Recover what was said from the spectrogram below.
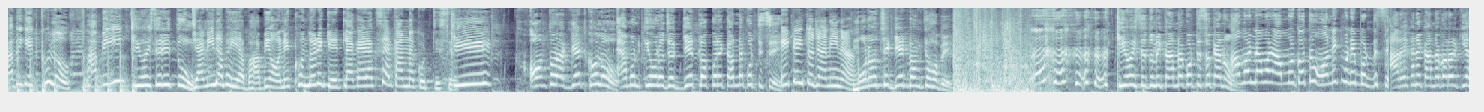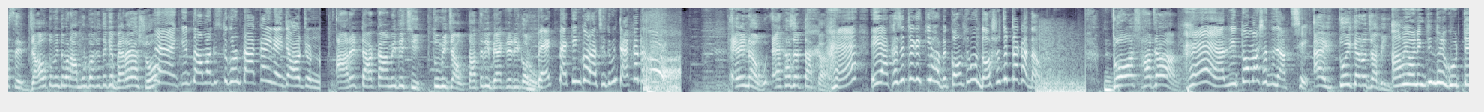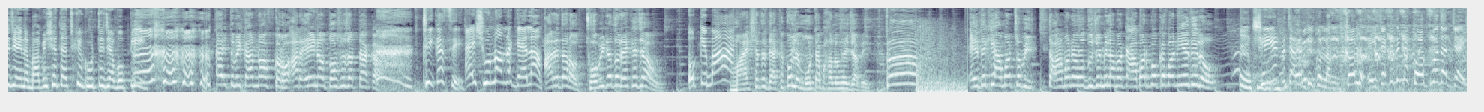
ভাবি গেট খুলো। ভাবি? কি হয়েছে ঋতু? জানি না ভাইয়া ভাবি অনেকক্ষণ ধরে গেট লাগায় রাখছে আর কান্না করতেছে। কি? অন্তরা গেট খোলো। এমন কি হলো যে গেট লক করে কান্না করতেছে? এটাই তো জানি না। মনে হচ্ছে গেট ভাঙতে হবে। কি হয়েছে? তুমি কান্না করতেছো কেন? আমার না আমার আম্মুর কথা অনেক মনে পড়তেছে। আর এখানে কান্না করার কি আছে? যাও তুমি তোমার আম্মুর বাসা থেকে বেড়ায় আসো। হ্যাঁ কিন্তু আমার কাছে তো কোনো টাকাই নেই যাওয়ার জন্য। আরে টাকা আমি দিচ্ছি। তুমি যাও তাড়াতাড়ি ব্যাগ রেডি করো। ব্যাগ প্যাকিং করা আছে তুমি টাকা দাও। এই নাও এক হাজার টাকা। হ্যাঁ? এই এক হাজার টাকা কি হবে? কমসে কম দশ হাজার টাকা দাও। দশ হাজার? হ্যাঁ আর ঋতু আমার সাথে যাচ্ছে। এই তুই কেন যাবি? আমি অনেকদিন ধরে ঘুরতে যাই না ভাবির সাথে আজকে ঘুরতে যাব প্লিজ এই তুমি কান্না অফ করো আর এই নাও দশ হাজার টাকা। ঠিক আছে। এই শুনো আমরা গেলাম। আরে দাঁড়াও ছবিটা তো রেখে যাও। ওকে বাই মায়ের সাথে দেখা করলে মনটা ভালো হয়ে যাবে! এই দেখি আমার ছবি তার মানে ওরা দুজন মিলে আমাকে আবার বোকা বানিয়ে দিল। সেই একটা চালাকি করলাম। চলো এই টাকা দিয়ে আমরা কক্সবাজার যাই।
